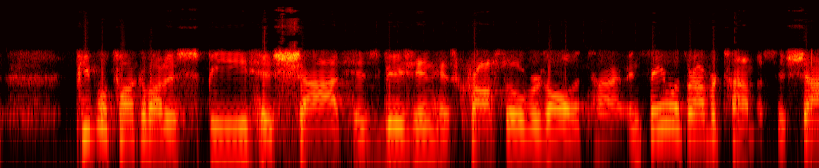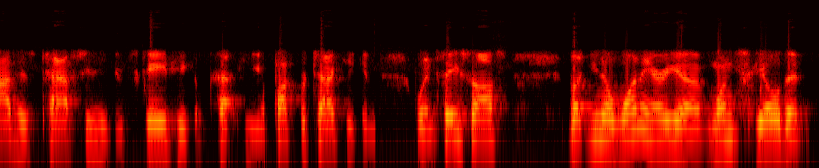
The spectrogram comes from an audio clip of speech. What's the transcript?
people talk about his speed, his shot, his vision, his crossovers all the time. And same with Robert Thomas, his shot, his passing, he can skate, he can, he can puck protect, he can win faceoffs. But, you know, one area, one skill that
